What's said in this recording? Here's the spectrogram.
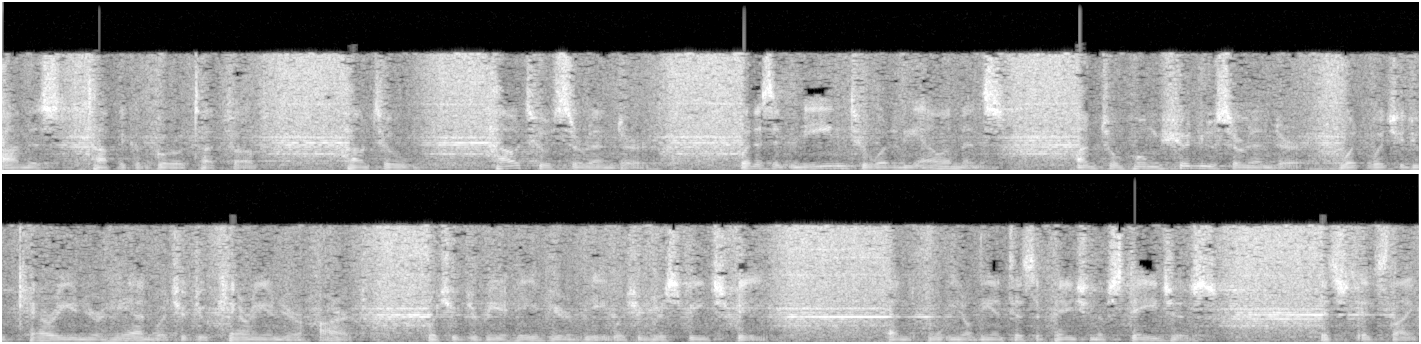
on this topic of Guru Tattva, how to, how to surrender. What does it mean to? What are the elements? Unto whom should you surrender? What, what should you carry in your hand? What should you carry in your heart? What should your behavior be? What should your speech be? And you know the anticipation of stages. It's it's like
